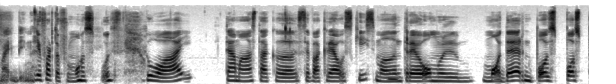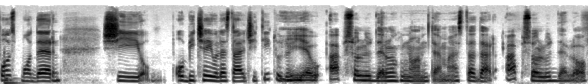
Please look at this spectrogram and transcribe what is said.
mai bine. E foarte frumos spus. Tu o ai teama asta că se va crea o schismă între omul modern, post-post-post-modern și obiceiul ăsta al cititului? Eu absolut deloc nu am teama asta, dar absolut deloc.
